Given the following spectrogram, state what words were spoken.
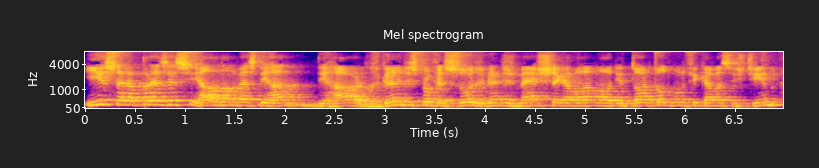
Isso era presencial na Universidade de Harvard. Os grandes professores, os grandes mestres chegavam lá no auditório, todo mundo ficava assistindo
